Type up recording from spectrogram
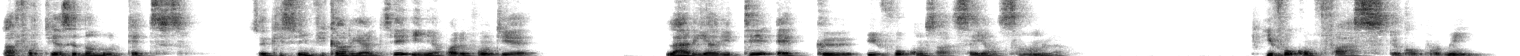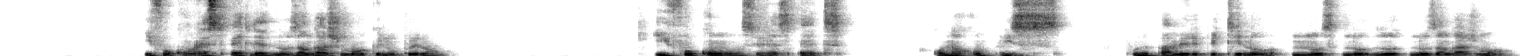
La frontière, c'est dans nos têtes. Ce qui signifie qu'en réalité, il n'y a pas de frontière. La réalité est que il faut qu'on s'asseye ensemble. Il faut qu'on fasse des compromis. Il faut qu'on respecte nos engagements que nous prenons. Il faut qu'on se respecte, qu'on accomplisse pour ne pas me répéter nos, nos, nos, nos engagements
